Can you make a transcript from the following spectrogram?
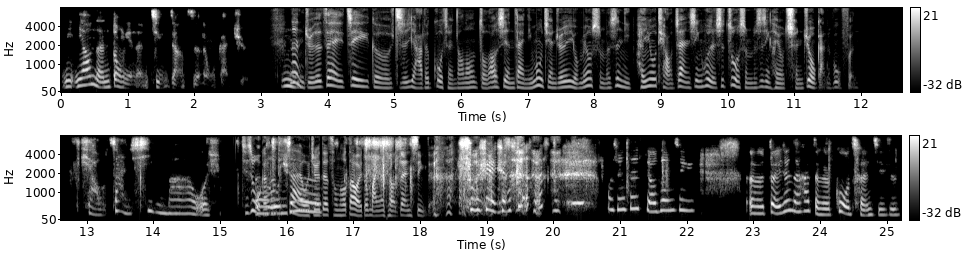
你你要能动也能静，这样子的那种感觉。那你觉得在这个植牙的过程当中走到现在，你目前觉得有没有什么是你很有挑战性，或者是做什么事情很有成就感的部分？挑战性吗？我其实我刚刚听下来，我觉得从头到尾都蛮有挑战性的。对 我觉得挑战性。呃，对，真的，它整个过程其实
